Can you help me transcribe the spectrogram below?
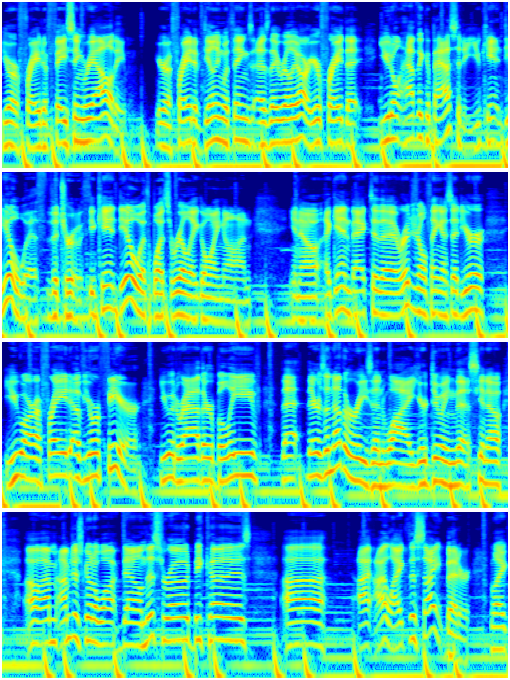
you're afraid of facing reality. You're afraid of dealing with things as they really are. You're afraid that you don't have the capacity. You can't deal with the truth. You can't deal with what's really going on. You know, again, back to the original thing I said, you're you are afraid of your fear. You would rather believe that there's another reason why you're doing this. You know, oh, I'm I'm just gonna walk down this road because uh I, I like the sight better. Like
